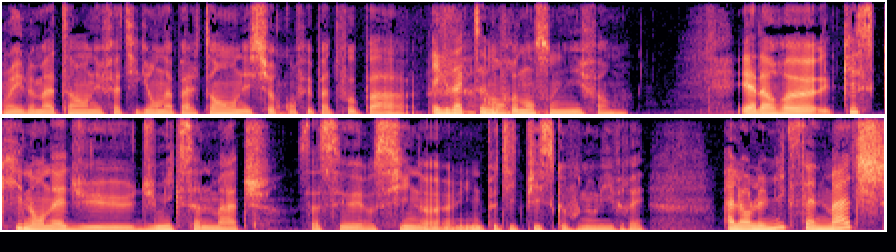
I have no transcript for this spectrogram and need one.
Oui, le matin, on est fatigué, on n'a pas le temps, on est sûr qu'on fait pas de faux pas Exactement. en prenant son uniforme. Et alors, euh, qu'est-ce qu'il en est du, mix and match? Ça, c'est aussi une, petite piste que vous nous livrez. Alors le mix and match,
